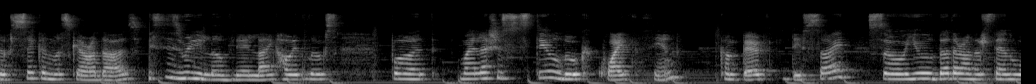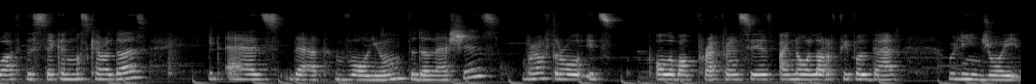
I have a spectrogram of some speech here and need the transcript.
the second mascara does. This is really lovely, I like how it looks, but my lashes still look quite thin compared to this side. So you'll better understand what the second mascara does. It adds that volume to the lashes, but after all it's all about preferences. I know a lot of people that really enjoy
